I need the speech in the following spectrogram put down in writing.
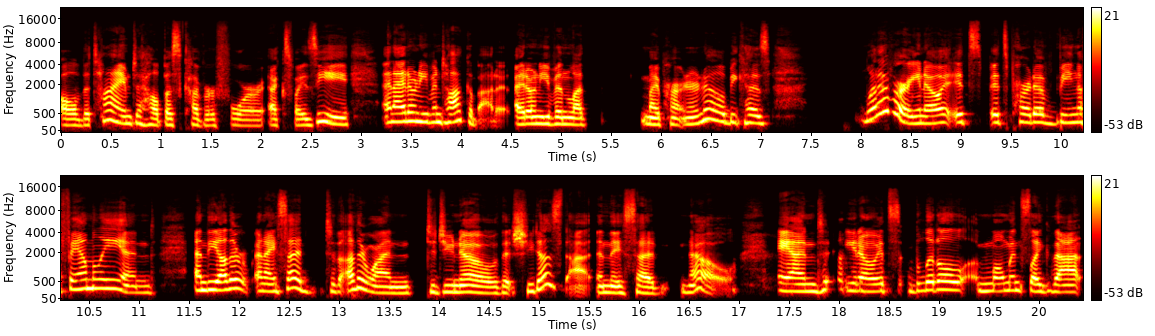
all the time to help us cover for XYZ. And I don't even talk about it. I don't even let my partner know because whatever you know it's it's part of being a family and and the other and i said to the other one did you know that she does that? And they said no. And you know it's little moments like that.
